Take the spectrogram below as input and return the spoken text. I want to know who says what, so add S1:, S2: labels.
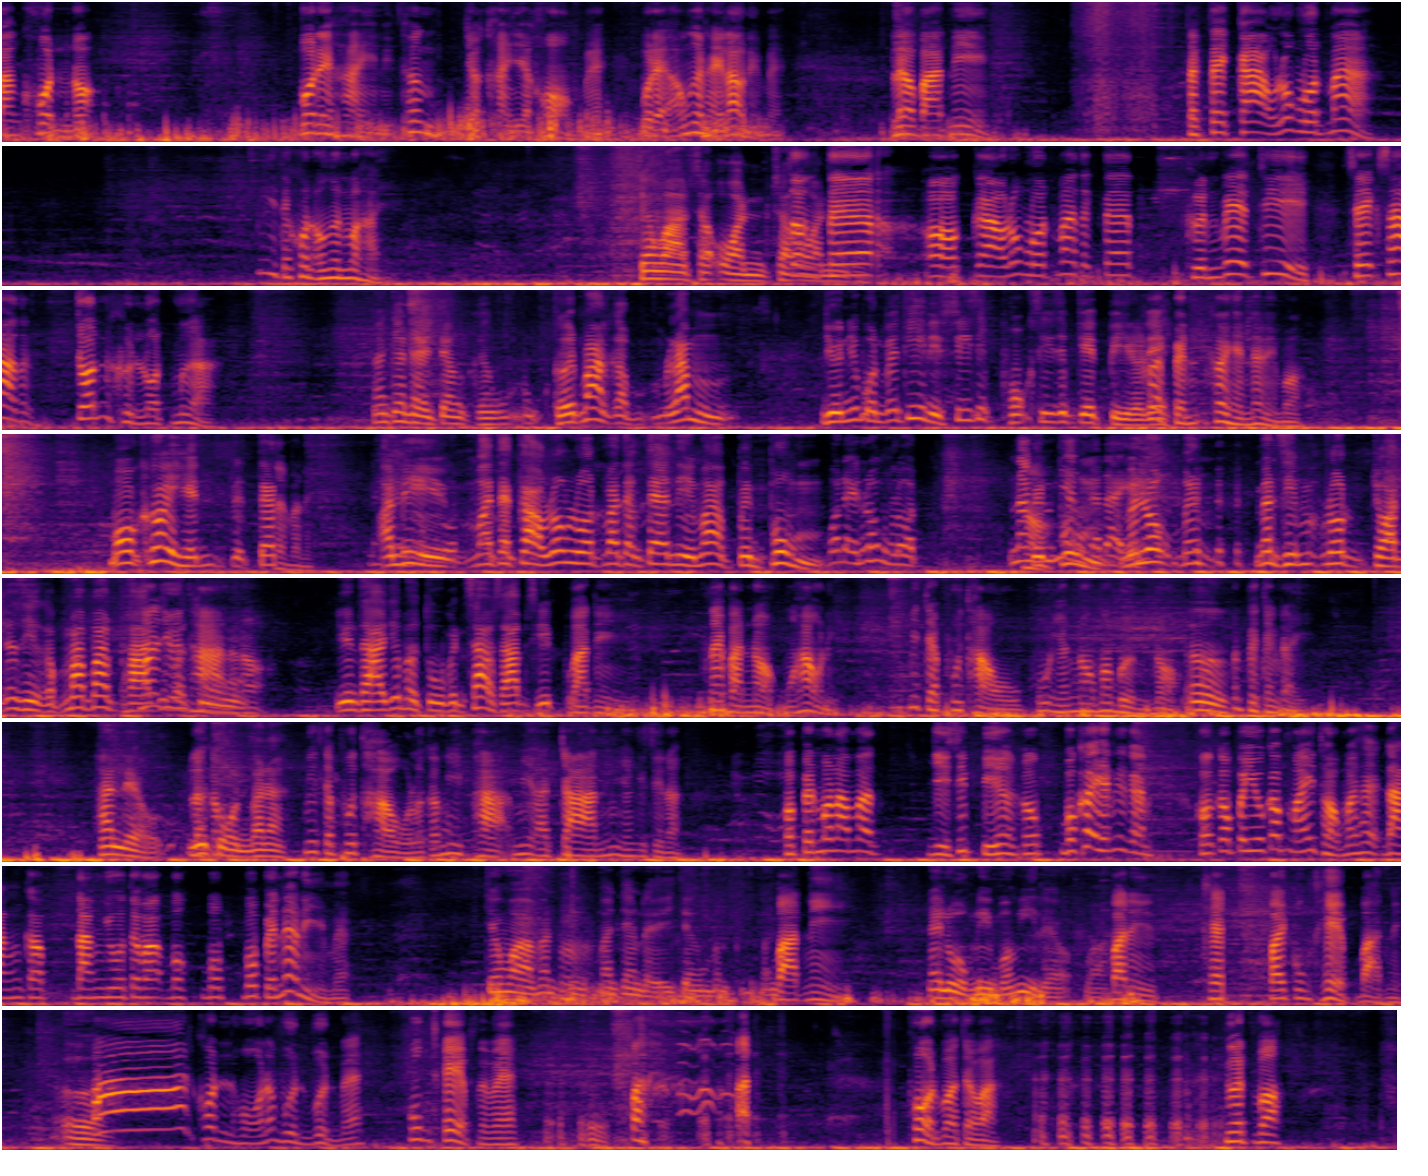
S1: บางคนเนาะบ่ได้ให้นี่เทิงอยากให้อยากห้องไหมบ่ได้เอาเงินให้เล่านี่ไหมแล้วบาทนี่ตั้งแต่ก้าวลงรถมานี่แต่คนเอาเงินมาให้
S2: จังว่าสะอ่อนสะ
S1: ตั้ง
S2: อ่อน
S1: แต่ออกก้าวลงรถมาตั้งแต่ขึ้นเวทที่เซ็กซ่าจนขึ้นรถเมื่อ
S2: นั่นจะได้จังเกิดมากับล่ำ ยืนอยู่บนเวทีนี่46 47ปีแล้ว
S1: เค
S2: เด้
S1: ยเป็นเคยเห็นได้นี่บ่
S2: บ่เคยเห็นแต่แต่
S1: ได้บ่นี่
S2: อันนี้มาแต่ก้าวลงรถมาตั้งแต่นี่มาเป็นปุ่ม
S3: บ่ได้ลงรถนั่ง
S2: เป็น
S3: เฮีย
S2: ปุ่
S3: น
S2: ม
S3: ก็ได้
S2: มันลงมันมันสิรถจอดจังซี่กับมาบ้านพา
S1: มา
S2: ที่
S1: ยื
S2: ป
S1: น
S2: ระ
S1: ทา
S2: ตู
S1: งเนาะ
S2: ยืนทาอยู่ประตูเป็น20 30
S1: บาดนี้ในบ้านนอกหมู่เฮานี่มีแต่ผู้เฒ่าผู้หยังเนอกมาเบิ่งเนาะ
S2: เออ
S1: มันเป็นจังได
S2: หั่นแล้ว
S1: แล้
S2: มี
S1: วก็
S2: โจรบ่นะ
S1: มีแต่ผู้เฒ่าแล้วก็มีพระมีอาจารย์มีหยังจังซี่นะพอเป็นหมอลำมา20ปีก็บ่เคยเห็นคือกันเขาก็ไปอยู่กับไม้ถอกไม้ไทยดังกับดังอยู่แต่ว่าบ่บ่บ่เป็นแน่นี่แหม
S2: จังว่ามัน
S1: อืม
S2: มันจังไดจังมันมัน
S1: บาดนี้
S2: ในโลกนี้บ่มีแล้วว่า
S1: บาดนี้แค่ไปกรุงเทพบาดนี้
S2: เออ
S1: ปาดคนโหนะวุ่นวุ่นไหมกรุงเทพนะไหม
S2: เออ
S1: ปาดโพดบ่จะว่า เงิดบ่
